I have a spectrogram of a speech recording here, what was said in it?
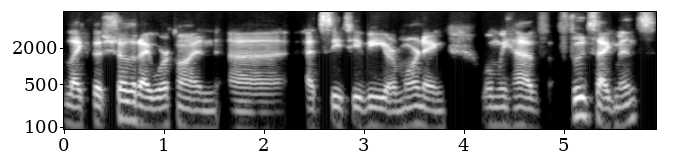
like the show that I work on uh, at CTV or morning, when we have food segments,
